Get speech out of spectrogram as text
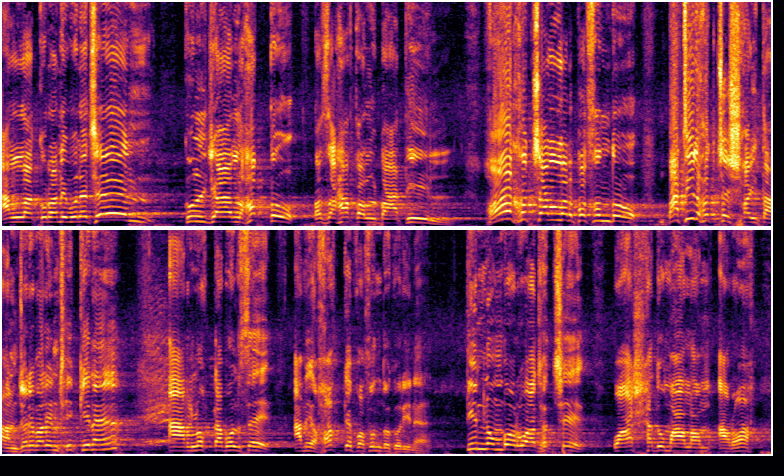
আল্লাহ কোরআনে বলেছেন কুলজাল হক অজাহাকল বাতিল। হক হচ্ছে আল্লাহর পছন্দ, বাতিল হচ্ছে শয়তান। জোরে বলেন, ঠিক কিনা? আর লোকটা বলছে, আমি হককে পছন্দ করি না। তিন নম্বর ওয়াজ হচ্ছে ওয়াসাদু মালাম আরহ।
